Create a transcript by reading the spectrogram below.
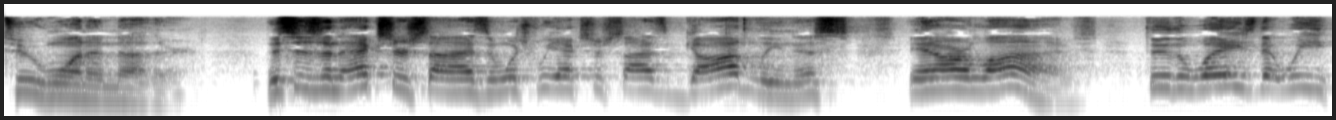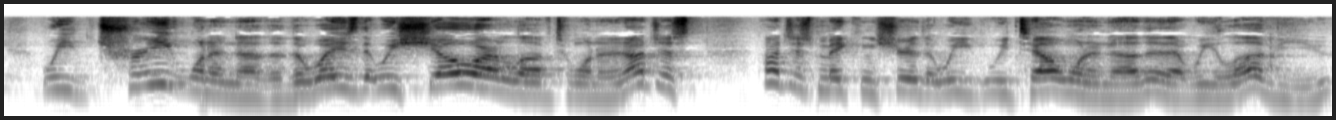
to one another. This is an exercise in which we exercise godliness in our lives through the ways that we, we treat one another, the ways that we show our love to one another. Not just, not just making sure that we, we tell one another that we love you,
